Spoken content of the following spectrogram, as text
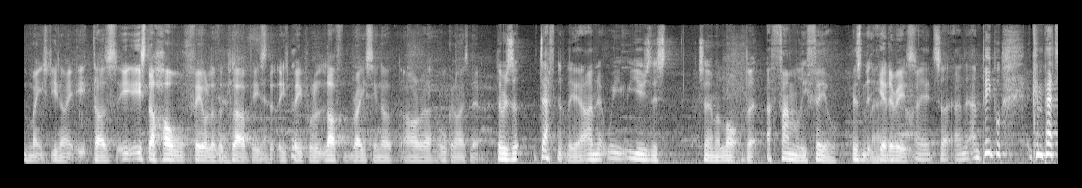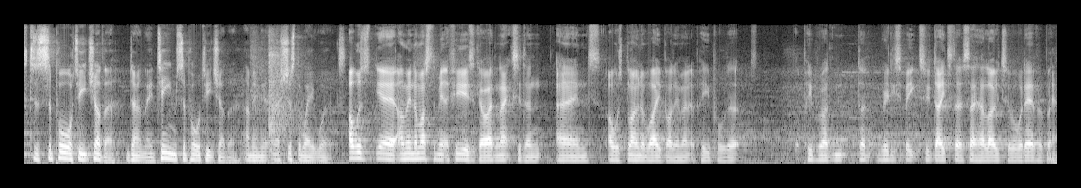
makes you know it does. It is the whole feel of the Yeah. club is Yeah. that these people that love racing are, are uh, organising it. There is a, definitely, I mean, we use this term a lot, but a family feel, isn't there? Yeah, there is. I mean, It's a, and, and people, competitors support each other, don't they? Teams support each other. I mean, it, that's just the way it works. I was yeah. I mean, I must admit, a few years ago, I had an accident, and I was blown away by the amount of people that people I don't really speak to day to day, say hello to or whatever, but Yeah.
